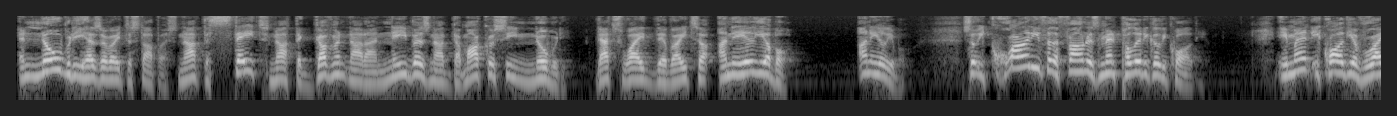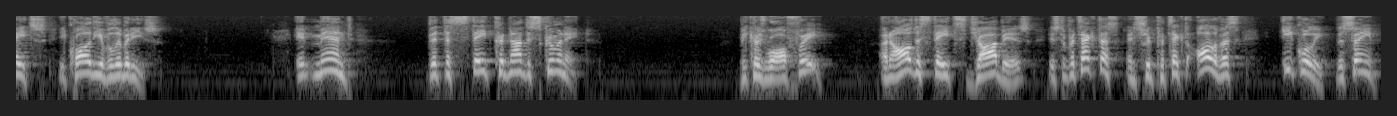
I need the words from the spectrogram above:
And nobody has a right to stop us. Not the state, not the government, not our neighbors, not democracy, nobody. That's why the rights are unalienable. Unalienable. So equality for the founders meant political equality. It meant equality of rights, equality of liberties. It meant that the state could not discriminate because we're all free. And all the state's job is, is to protect us and should protect all of us equally, the same.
